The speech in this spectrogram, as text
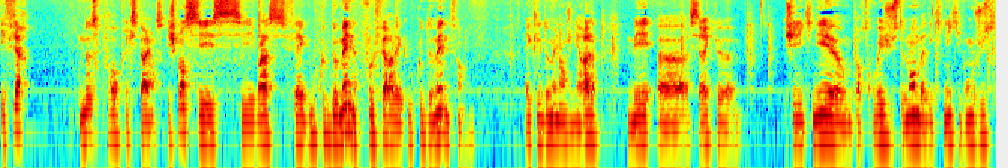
et faire notre propre expérience. Et je pense que c'est, voilà, c'est fait avec beaucoup de domaines, faut le faire avec beaucoup de domaines, enfin avec les domaines en général, mais euh, c'est vrai que chez les kinés, euh, on peut retrouver justement bah, des kinés qui vont juste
